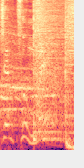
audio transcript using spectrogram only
gentleman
